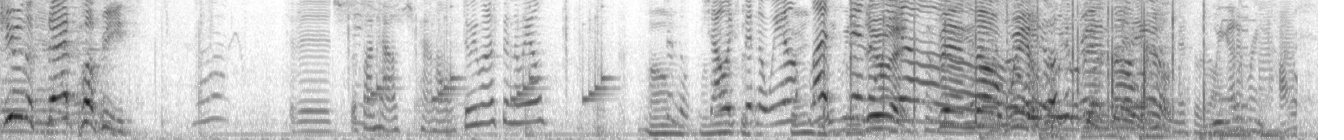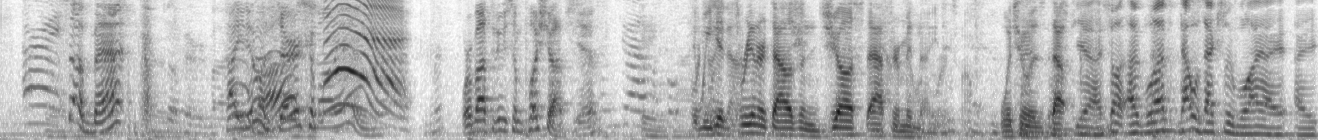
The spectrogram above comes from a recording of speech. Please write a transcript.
Cue the sad puppies. The funhouse panel. Do we want to spin the wheel? Shall we spin the wheel? Let's spin the Do wheel. it. Spin the wheel. Spin the wheel. We gotta bring Kyle. All right. What's up, Matt? What's up, everybody? How you doing, sir? Come on in. We're about to do some push-ups. Yes. We hit 300,000 just after midnight, which was that. Yeah, I saw. I, well, that, that was actually why I, I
